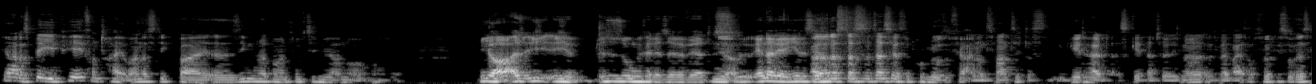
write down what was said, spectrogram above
Ja, das BIP von Taiwan, das liegt bei äh, 759 Milliarden Euro. Ja, also ich, ich, das ist so ungefähr derselbe Wert. Das Ja. ändert ja jedes Also Jahr. das, das, ist- das ist jetzt eine Prognose für 21. Das geht halt, es geht natürlich, ne? Also wer weiß, ob es wirklich so ist.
